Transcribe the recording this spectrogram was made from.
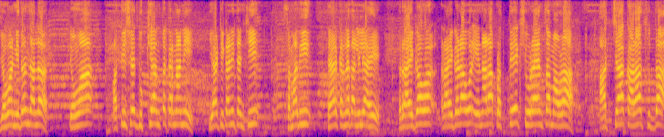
जेव्हा निधन झालं तेव्हा अतिशय दुःखी अंतकरणाने या ठिकाणी त्यांची समाधी तयार करण्यात आलेली आहे. रायगाव रायगडावर येणारा प्रत्येक शिवरायांचा मावळा आजच्या काळात सुद्धा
